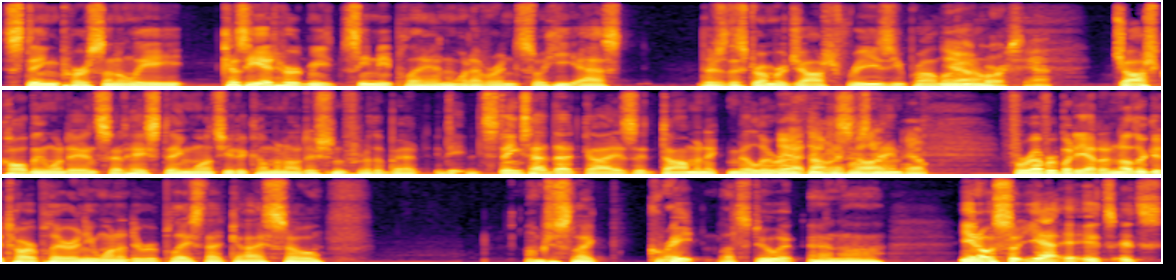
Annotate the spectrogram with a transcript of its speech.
Sting personally, because he had heard me, seen me play and whatever, and so he asked. There's this drummer Josh Freese, you probably know. yeah, know. of course. Yeah. Josh called me one day and said, "Hey, Sting wants you to come and audition for the band." Sting's had that guy. Is it Dominic Miller? I Yeah, think Dominic is his Miller. name Yep. forever, but he had another guitar player and he wanted to replace that guy. So I'm just like, great, let's do it. And uh, you know, so yeah, it- it's it's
